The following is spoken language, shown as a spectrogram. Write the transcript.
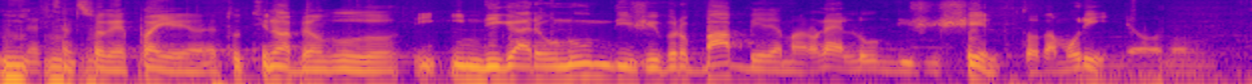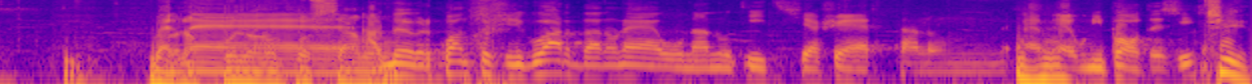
nel senso che poi eh, tutti noi abbiamo dovuto indicare un 11 probabile, ma non è l'11 scelto da Mourinho. Non, Beh, non no, è, non possiamo... Almeno per quanto ci riguarda non è una notizia certa, non, è, uh-huh. è, un'ipotesi. Sì.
